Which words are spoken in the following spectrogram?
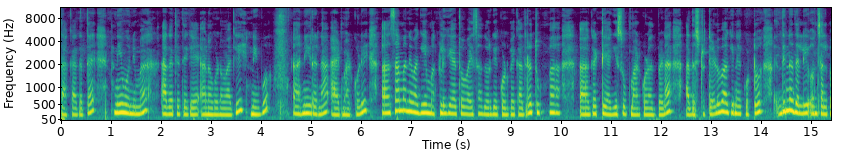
ಸಾಕಾಗುತ್ತೆ. ನೀವು ನಿಮ್ಮ ಅಗತ್ಯತೆಗೆ ಅನುಗುಣವಾಗಿ ನೀವು ನೀರನ್ನು ಆ್ಯಡ್ ಮಾಡ್ಕೊಳ್ಳಿ. ಸಾಮಾನ್ಯವಾಗಿ ಮಕ್ಕಳಿಗೆ ಅಥವಾ ವಯಸ್ಸಾದವ್ರಿಗೆ ಕೊಡಬೇಕಾದ್ರೆ ತುಂಬ ಗಟ್ಟಿಯಾಗಿ ಸೂಪ್ ಮಾಡ್ಕೊಳ್ಳೋದು ಬೇಡ. ಆದಷ್ಟು ತೆಳುವಾಗಿಯೇ ಕೊಟ್ಟು ದಿನದಲ್ಲಿ ಒಂದು ಸ್ವಲ್ಪ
